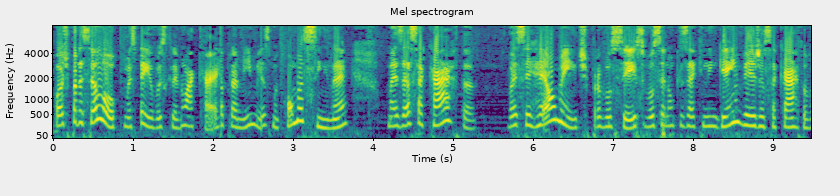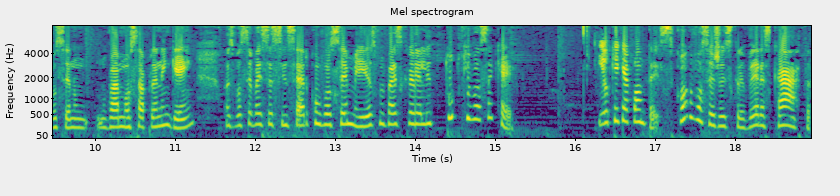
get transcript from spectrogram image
Pode parecer louco, mas peraí, eu vou escrever uma carta para mim mesma, como assim, né? Mas essa carta vai ser realmente para você. Se você não quiser que ninguém veja essa carta, você não, não vai mostrar para ninguém, mas você vai ser sincero com você mesmo e vai escrever ali tudo que você quer. E o que, que acontece? Quando você já escrever essa carta,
